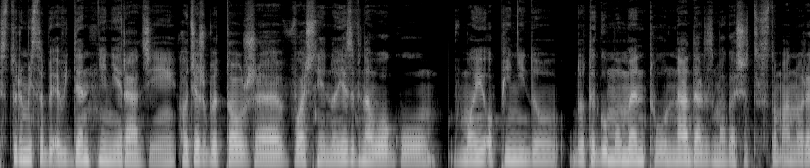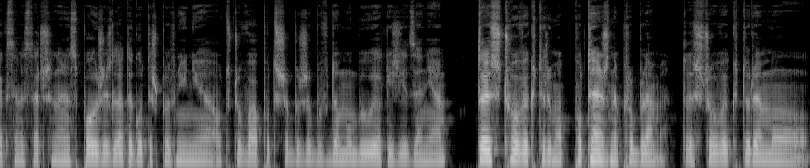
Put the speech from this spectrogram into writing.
z którymi sobie ewidentnie nie radzi, chociażby to, że właśnie no jest w nałogu, w mojej opinii do, do tego momentu nadal zmaga się z tą anoreksją, wystarczy na nią spojrzeć, dlatego też pewnie nie odczuwała potrzeby, żeby w domu było jakieś jedzenie. To jest człowiek, który ma potężne problemy. To jest człowiek, któremu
